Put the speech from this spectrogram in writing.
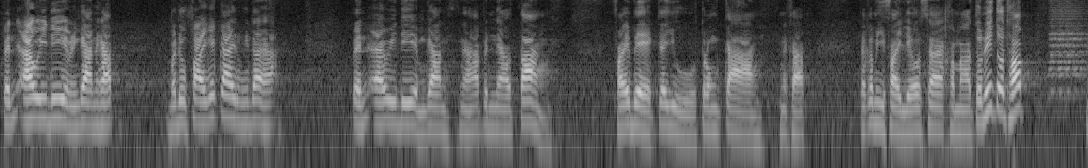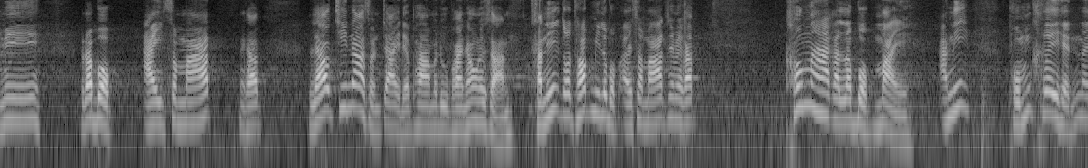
เป็น LED เหมือนกันครับ มาดูไฟใกล้ๆตรงนี้ได้ฮะเป็น LED เหมือนกันนะฮะเป็นแนวตั้ง ไฟเบรกจะอยู่ตรงกลางนะครับ แล้วก็มีไฟเลี้ยวแทรกเข้ามา ตัวนี้ตัวท็อปมีระบบ iSmart นะครับ แล้วที่น่าสนใจเดี๋ยวพามาดูภายในห้องโดยสาร คันนี้ตัวท็อปมีระบบ iSmart ใช่ไหมครับเขามากับระบบใหม่ อันนี้ผมเคยเห็นใน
